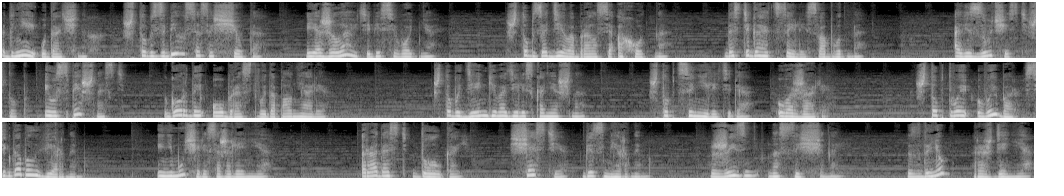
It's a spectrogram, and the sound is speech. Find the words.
Дней удачных, чтоб сбился со счета, Я желаю тебе сегодня, Чтоб за дело брался охотно, Достигая целей свободно. А везучесть, чтоб и успешность Гордый образ твой дополняли, Чтобы деньги водились, конечно, Чтоб ценили тебя, уважали, Чтоб твой выбор всегда был верным И не мучили сожаления — Радость долгой, счастье безмерным, Жизнь насыщенной. С днем рождения!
